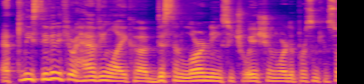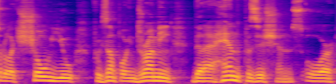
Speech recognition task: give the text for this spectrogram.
at least even if you're having like a distant learning situation where the person can sort of like show you for example in drumming the hand positions or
